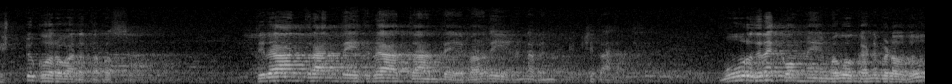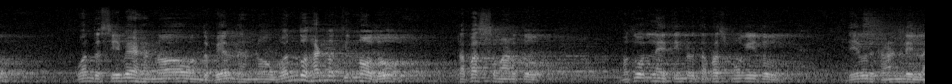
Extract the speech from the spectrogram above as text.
ಎಷ್ಟು ಘೋರವಾದ ತಪಸ್ಸು. ತಿರಾಂತ್ರಾಂತೆ ತಿರಾಂತ್ರಾಂತೆ ಬರದೇ ಹಣ್ಣ ಬೆಂಕ್ಷಿತ ಮೂರು ದಿನಕ್ಕೊಮ್ಮೆ ಮಗು ಕಣ್ಣು ಬಿಡೋದು, ಒಂದು ಸೀಬೆ ಹಣ್ಣು, ಒಂದು ಬೇಲ್ದ ಹಣ್ಣು, ಒಂದು ಹಣ್ಣು ತಿನ್ನೋದು ತಪಸ್ಸು ಮಾಡ್ತು. ಮೊದಲನೇ ತಿಂಗಳು ತಪಸ್ಸು ಮುಗೀತು ದೇವರು ಕಾಣಲಿಲ್ಲ.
